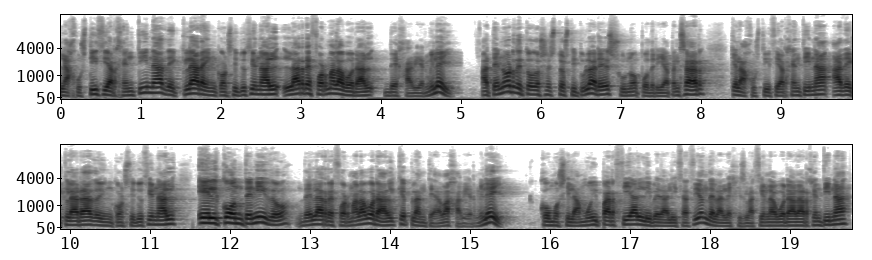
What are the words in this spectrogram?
la justicia argentina declara inconstitucional la reforma laboral de Javier Milei. A tenor de todos estos titulares, uno podría pensar que la justicia argentina ha declarado inconstitucional el contenido de la reforma laboral que planteaba Javier Milei, como si la muy parcial liberalización de la legislación laboral argentina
